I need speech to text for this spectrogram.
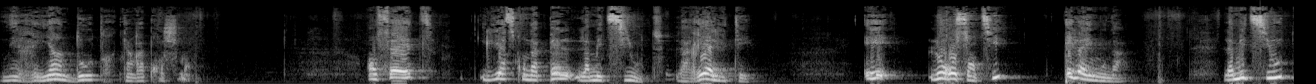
n'est rien d'autre qu'un rapprochement. En fait, il y a ce qu'on appelle la metsiout, la réalité, et le ressenti et la emuna. La metsiout,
